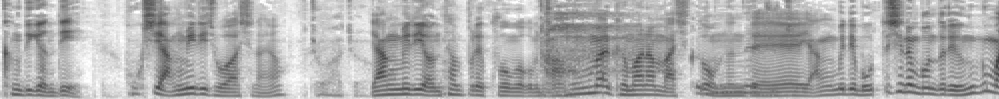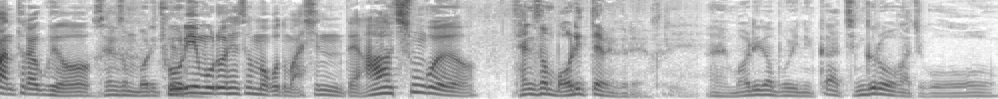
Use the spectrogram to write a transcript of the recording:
긍디견디 혹시 양미리 좋아하시나요? 좋아죠. 양미리 연탄불에 구워 먹으면 정말 그만한 맛이 또 없는데. 양미리 못 드시는 분들이 은근 많더라고요. 생선 머리. 조림으로 해서 먹어도 맛있는데 아 친구예요. 생선 머리 때문에 그래요. 네, 머리가 보이니까 징그러워가지고.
